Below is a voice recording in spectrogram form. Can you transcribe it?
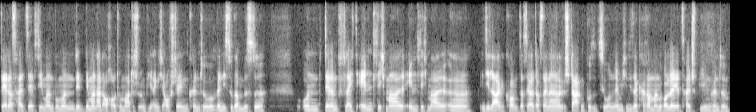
wäre das halt selbst jemand, wo man, den, den, man halt auch automatisch irgendwie eigentlich aufstellen könnte, wenn nicht sogar müsste. Und der dann vielleicht endlich mal, endlich mal äh, in die Lage kommt, dass er halt auf seiner starken Position, nämlich in dieser Karaman-Rolle, jetzt halt spielen könnte.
